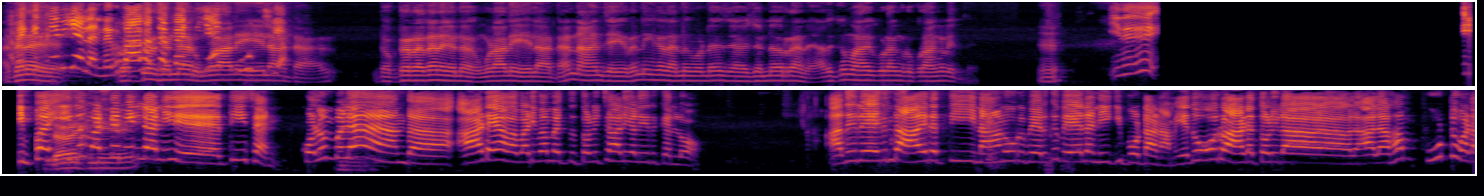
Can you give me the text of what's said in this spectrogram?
அதானே எனக்கு தெரியல டாக்டர் நிர்வாகத்தை சொன்னார் பற்றிய உங்களால பூச்சியம் இயலாட்டால் டாக்டர் தானே சொன்னார் உங்களால இயலாட்டால் நான் செய்யறேன் நீங்க தண்ணு கொண்டு சொ- சொன்னவர்றானே அதுக்கும் அது கூட கொடுக்குறாங்களே இல்லை. இது இப்ப இது உலகத்திலேயே மட்டும் இல்ல நீ தீசன். கொழும்புல அந்த ஆடைய வடிவமைத்து தொழிற்சாலைகள் இருக்கல்லோ அதுல இருந்து ஆயிரத்தி நானூறு பேருக்கு வேலை நீக்கி போட்டானாம். ஏதோ ஒரு ஆட தொழிலாளகம் பூட்டு வட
